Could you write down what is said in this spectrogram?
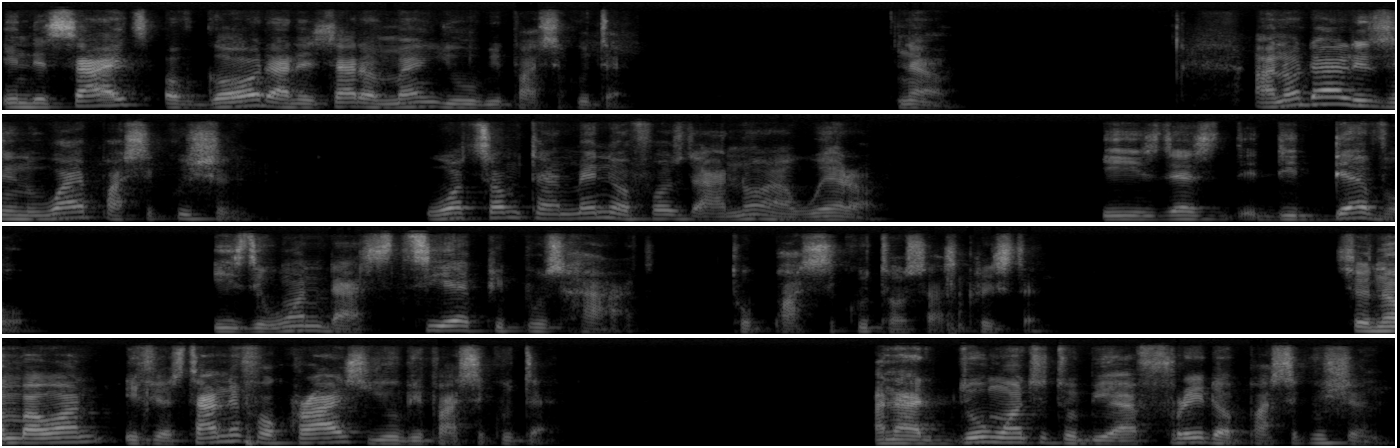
in the sight of God and the sight of man, you will be persecuted. Now, another reason why persecution, what sometimes many of us are not aware of, is that the devil is the one that steer people's heart to persecute us as Christians. So, number one, if you're standing for Christ, you'll be persecuted. And I don't want you to be afraid of persecution.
